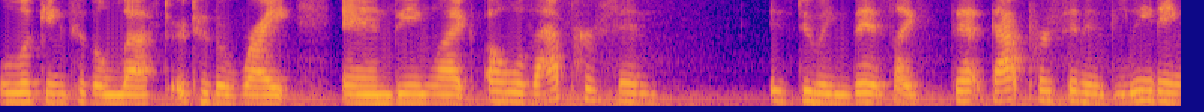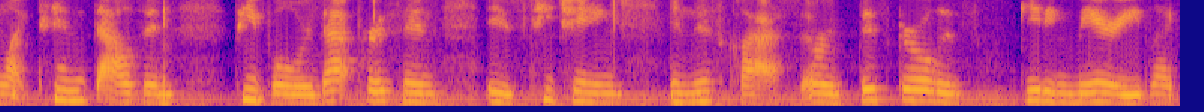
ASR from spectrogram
looking to the left or to the right and being like oh well that person is doing this like that that person is leading like 10,000 people or that person is teaching in this class or this girl is getting married. Like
